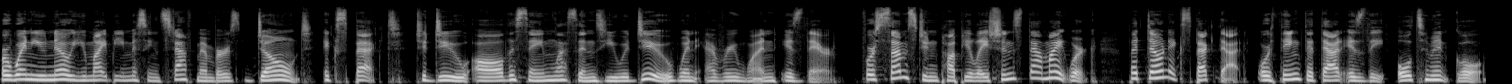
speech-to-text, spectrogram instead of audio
or when you know you might be missing staff members, don't expect to do all the same lessons you would do when everyone is there. For some student populations, that might work, but don't expect that or think that that is the ultimate goal.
